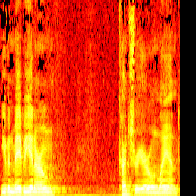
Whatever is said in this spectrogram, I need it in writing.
Even maybe in our own country, our own land.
